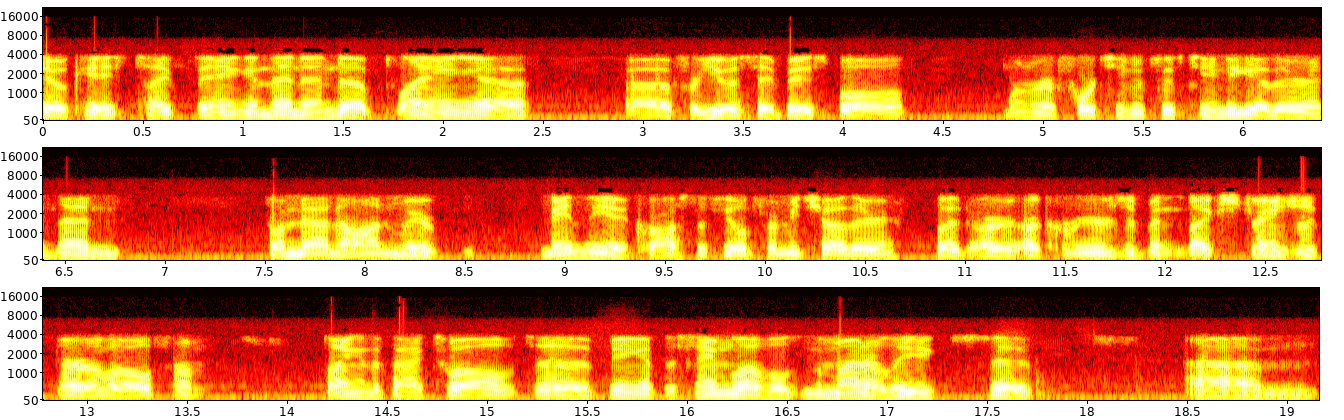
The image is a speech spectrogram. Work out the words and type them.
showcase type thing, and then end up playing uh, uh, for USA Baseball when we were 14 and 15 together. And then from then on, we are mainly across the field from each other, but our, our careers have been like strangely parallel from playing in the Pac-12 to being at the same levels in the minor leagues to um,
